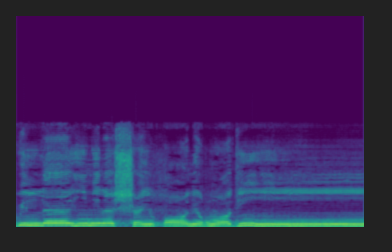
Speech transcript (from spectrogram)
بالله من الشيطان الرجيم.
